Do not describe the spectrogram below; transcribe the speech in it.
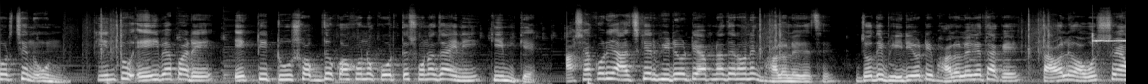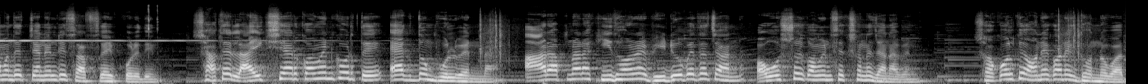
করছেন উন। কিন্তু এই ব্যাপারে একটি টু শব্দ কখনো করতে শোনা যায়নি কিমকে। আশা করি আজকের ভিডিওটি আপনাদের অনেক ভালো লেগেছে। যদি ভিডিওটি ভালো লেগে থাকে, তাহলে অবশ্যই আমাদের চ্যানেলটি সাবস্ক্রাইব করে দিন। সাথে লাইক শেয়ার কমেন্ট করতে একদম ভুলবেন না। আর আপনারা কি ধরনের ভিডিও পেতে চান, অবশ্যই কমেন্ট সেকশনে জানাবেন। সকলকে অনেক অনেক ধন্যবাদ।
